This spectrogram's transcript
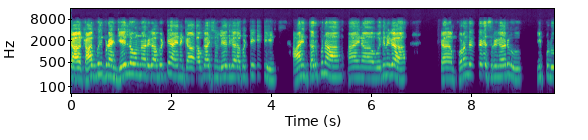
కాకపోతే ఇప్పుడు ఆయన జైల్లో ఉన్నారు కాబట్టి ఆయనకు అవకాశం లేదు కాబట్టి ఆయన తరపున ఆయన వదినగా పురంధరేశ్వరి గారు ఇప్పుడు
